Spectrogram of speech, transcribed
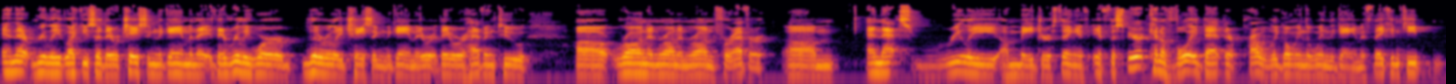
and that really, like you said, they were chasing the game, and they, they really were literally chasing the game. They were they were having to uh, run and run and run forever. Um, and that's really a major thing. If if the Spirit can avoid that, they're probably going to win the game. If they can keep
